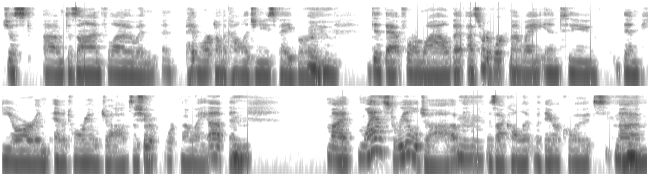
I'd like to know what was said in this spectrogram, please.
just um, design flow and, and, had worked on the college newspaper and mm-hmm. did that for a while. But I sort of worked my way into then PR and editorial jobs as sure. I worked my way up. And mm-hmm. my last real job, mm-hmm. as I call it with air quotes, mm-hmm. um,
